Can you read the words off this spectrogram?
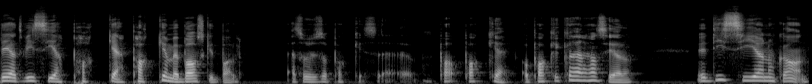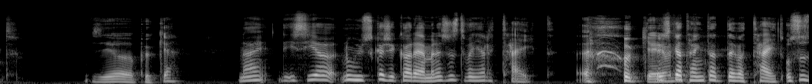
det at vi sier pakke. Pakke med basketball. Jeg tror du sa pakkis. eh, Pa, pakke. Og pakke, hva er det han sier, da? Eh, De sier noe annet. De sier pukke. Nei, de sier Nå husker jeg ikke hva det er, men jeg syns det var jævlig teit. okay. Jeg husker jeg tenkte at det var teit, og så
